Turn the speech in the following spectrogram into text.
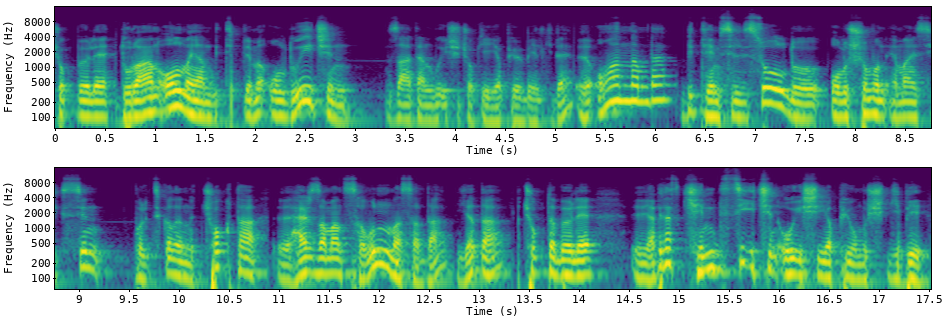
çok böyle durağan olmayan bir tipleme olduğu için zaten bu işi çok iyi yapıyor belki de. E, o anlamda bir temsilcisi olduğu oluşumun MI6'in politikalarını çok da e, her zaman savunmasa da ya da çok da böyle e, ya biraz kendisi için o işi yapıyormuş gibi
